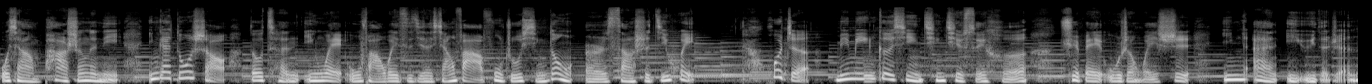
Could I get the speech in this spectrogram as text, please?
我想怕生的你应该多少都曾因为无法为自己的想法付诸行动而丧失机会，或者。明明个性亲切随和，却被误认为是阴暗抑郁的人，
